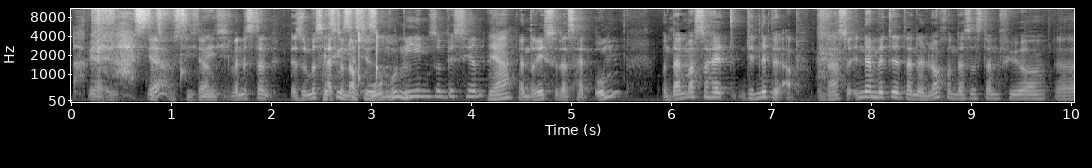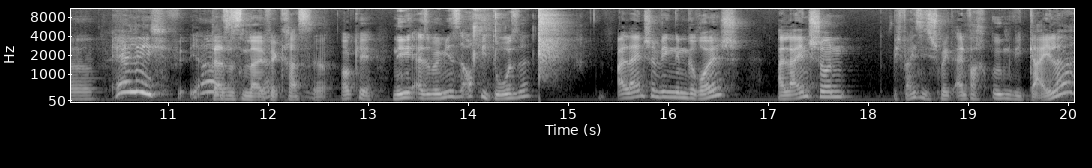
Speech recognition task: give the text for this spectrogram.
Ach, Ja, krass, das wusste ich ja. nicht. Wenn es dann, also du musst halt so Deswegen nach so oben rund. biegen so ein bisschen, Ja. dann drehst du das halt um und dann machst du halt den Nippel ab. Und da hast du in der Mitte dann ein Loch und das ist dann für, Ehrlich? äh, ja. Das ist ein Lifehack, krass. Ja. Okay. Nee, also bei mir ist es auch die Dose. Allein schon wegen dem Geräusch. Allein schon, ich weiß nicht, es schmeckt einfach irgendwie geiler.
